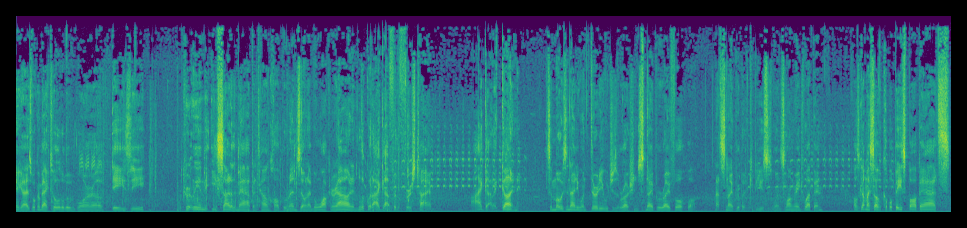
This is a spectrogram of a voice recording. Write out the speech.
Hey guys, welcome back to a little bit more of DayZ. I'm currently in the east side of the map in a town called Borenzo, and I've been walking around, and look what I got for the first time. I got a gun. It's a Mosin 9130, which is a Russian sniper rifle. Well, not sniper, but it can be used as one. one's long-range weapon. I also got myself a couple baseball bats,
